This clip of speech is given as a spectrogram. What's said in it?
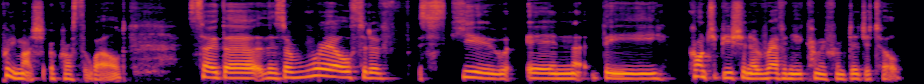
pretty much across the world. So the there's a real sort of skew in the contribution of revenue coming from digital.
